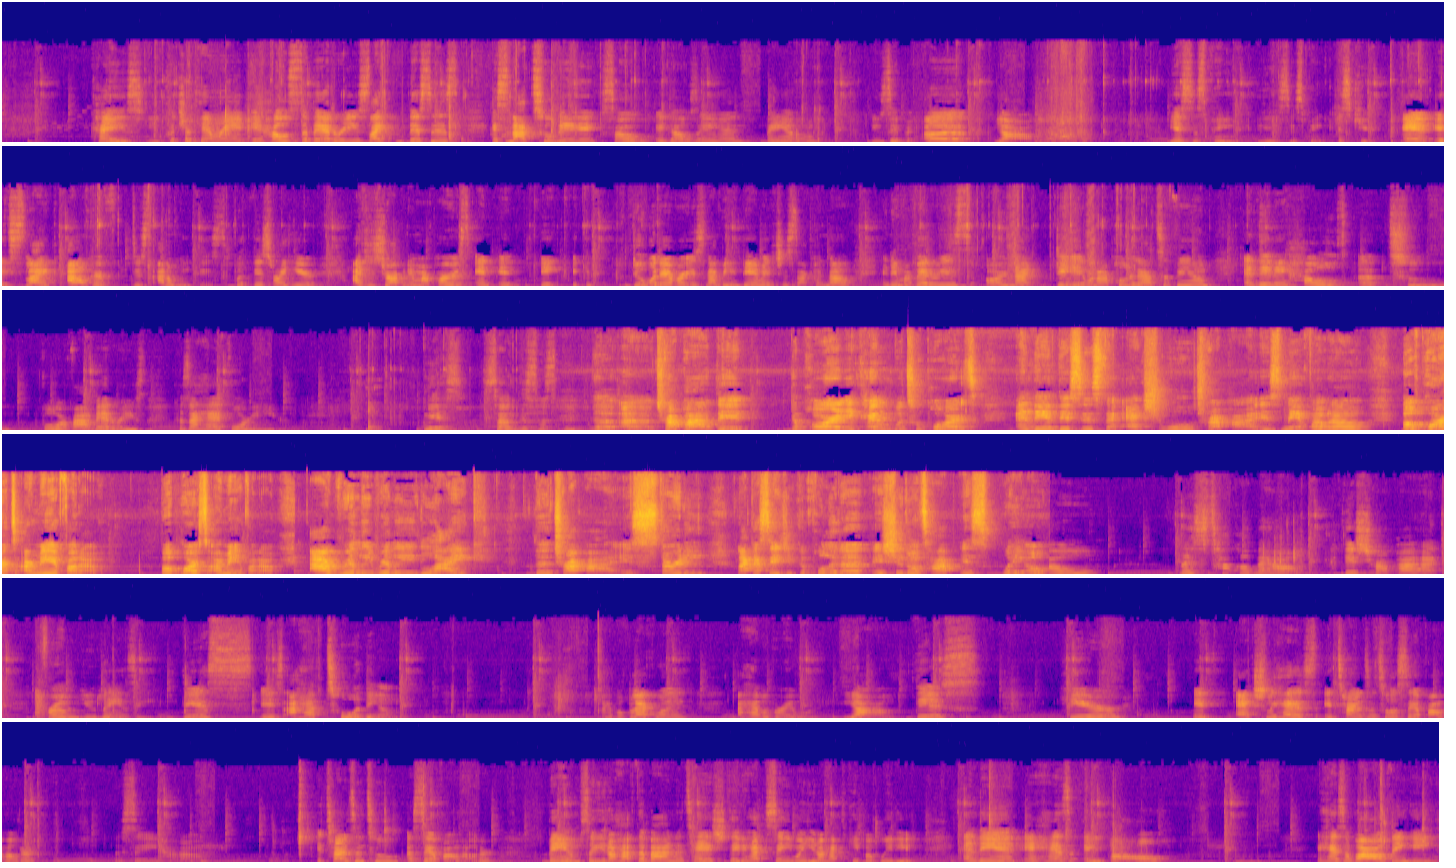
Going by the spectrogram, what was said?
case. You put your camera in, it holds the batteries. Like this is, it's not too big, so it goes in, bam, you zip it up, y'all. Yes, it's pink. Yes, it's pink. It's cute. And it's like, I don't care if this, I don't need this, but this right here, I just drop it in my purse and it, it, it can do whatever. It's not being damaged. It's not cutting off. And then my batteries are not dead when I pull it out to film. And then it holds up to four or five batteries because I had four in here. Yes. So this was good. The uh, tripod that the part, it came with two parts and then this is the actual tripod. It's Manfrotto. Both parts are Manfrotto. Both parts are Manfrotto. I really, really like the tripod. It's sturdy. Like I said, you can pull it up and shoot on top as well. So let's talk about this tripod from Ulanzi. This is, I have two of them. I have a black one. I have a gray one. Y'all, this here, it actually has, it turns into a cell phone holder. Let's see, hold on. It turns into a cell phone holder. Bam, so you don't have to buy an attached. They didn't have to send you one, you don't have to keep up with it. And then it has a ball. It has a ball thingy.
